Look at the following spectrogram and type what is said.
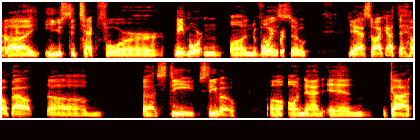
Okay. Uh, he used to tech for Nate Morton on The Voice. really? So, yeah, so I got to help out um, uh, Steve Stevo uh, on that and got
